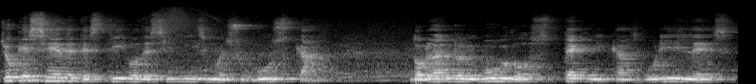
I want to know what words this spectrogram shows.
yo que sé de testigo de sí mismo en su busca, doblando embudos, técnicas, buriles,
